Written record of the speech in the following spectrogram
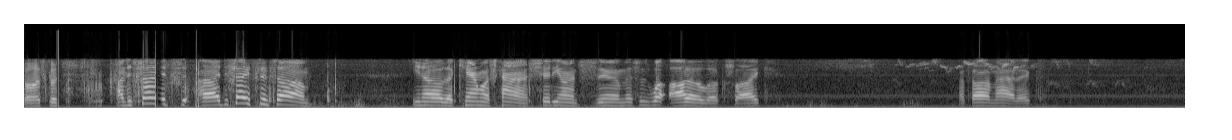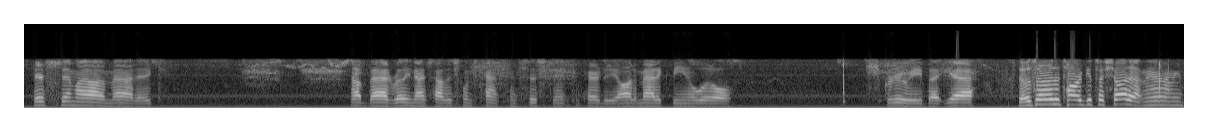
So let's go. I decided, I decided since, um, you know, the camera's kind of shitty on its zoom, this is what auto looks like. That's automatic. Here's semi-automatic. Not bad, really nice how this one's kind of consistent compared to the automatic being a little screwy, but yeah, those are the targets I shot at, man. I mean,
